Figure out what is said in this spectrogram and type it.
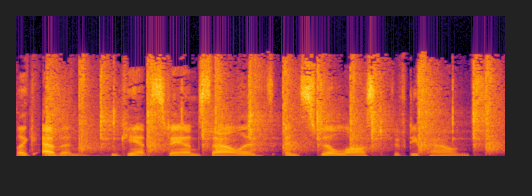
like Evan, who can't stand salads and still lost 50 pounds.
